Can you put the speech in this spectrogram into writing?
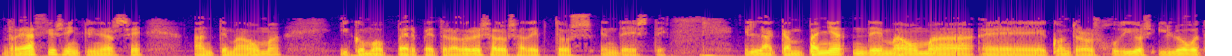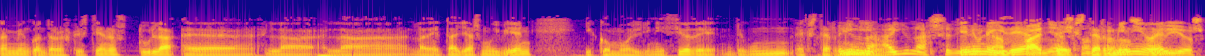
reacios a inclinarse ante Mahoma y como perpetradores a los adeptos de este. La campaña de Mahoma eh, contra los judíos y luego también contra los cristianos, tú la, eh, la, la- la detallas muy bien y como el inicio de, de un Hay exterminio. una, hay una serie ¿Tiene de una idea de campañas exterminio contra los judíos.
